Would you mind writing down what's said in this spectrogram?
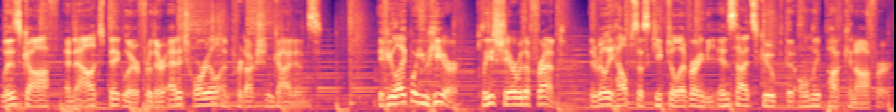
Liz Goff, and Alex Bigler for their editorial and production guidance. If you like what you hear, please share with a friend. It really helps us keep delivering the inside scoop that only Puck can offer.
